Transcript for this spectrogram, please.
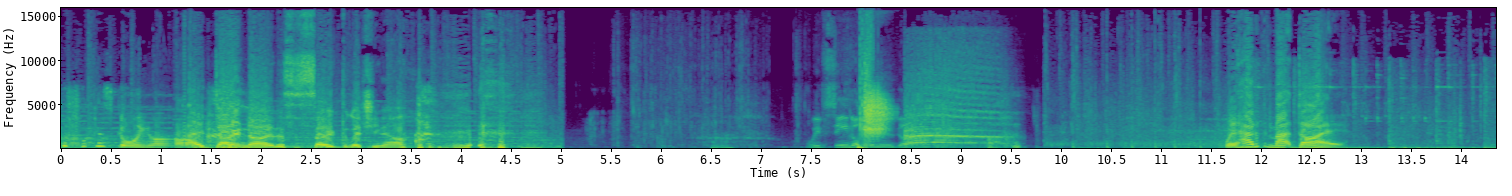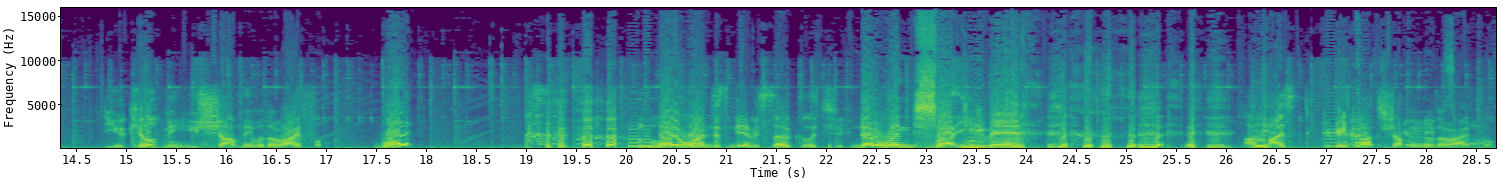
the fuck is going on? I don't know. This is so glitchy now. We've seen all the new guys. Wait, how did Matt die? You killed me. You shot me with a rifle. What? No one- This game is so glitchy. No one shot you, man. On my screen, got shot me with a rifle.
